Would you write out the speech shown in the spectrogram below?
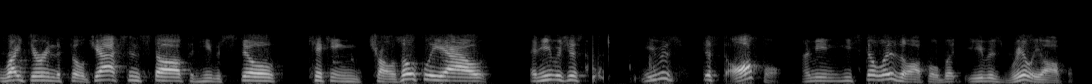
right during the Phil Jackson stuff, and he was still kicking Charles Oakley out, and he was just, he was just awful. I mean, he still is awful, but he was really awful.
